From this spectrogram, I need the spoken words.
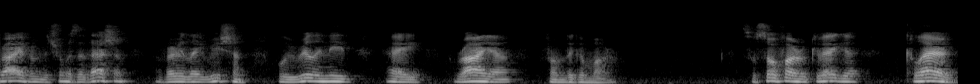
raya from the Trumas Hadashin, a very late Rishon. We really need a raya from the Gemara. So, so far, Rukvega declared,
